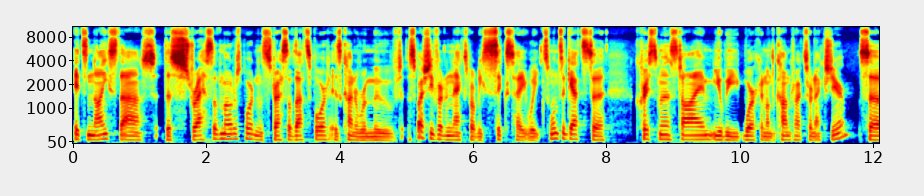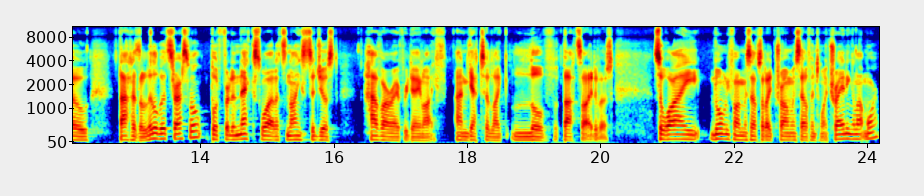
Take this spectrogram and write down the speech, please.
It's nice that the stress of motorsport and the stress of that sport is kind of removed, especially for the next probably six to eight weeks. Once it gets to Christmas time, you'll be working on the contracts for next year, so that is a little bit stressful. But for the next while, it's nice to just have our everyday life and get to like love that side of it. So I normally find myself that I throw myself into my training a lot more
